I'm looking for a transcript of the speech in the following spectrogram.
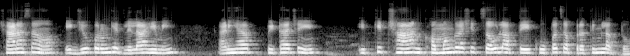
छान असं एकजीव करून घेतलेलं आहे मी. आणि ह्या पिठाची इतकी छान खमंग अशी चव लागते खूपच अप्रतिम लागतं.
